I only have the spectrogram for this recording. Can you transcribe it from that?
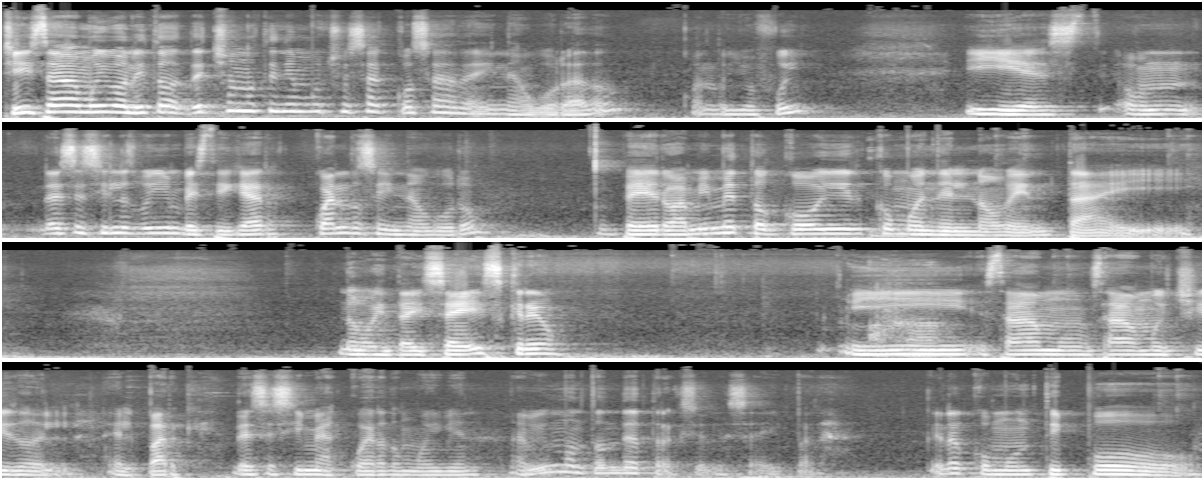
Sí, estaba muy bonito. De hecho, no tenía mucho esa cosa de inaugurado cuando yo fui. Y este, ese sí les voy a investigar cuándo se inauguró. Pero a mí me tocó ir como en el 90 y 96, creo. Y estaba muy, estaba muy chido el, el parque. De ese sí me acuerdo muy bien. Había un montón de atracciones ahí para. Era como un tipo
